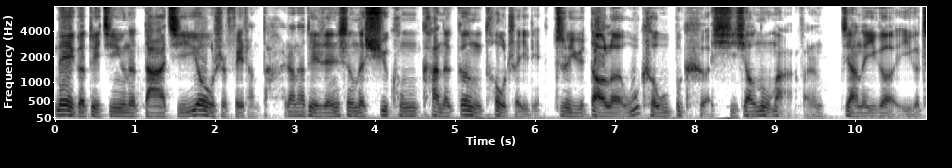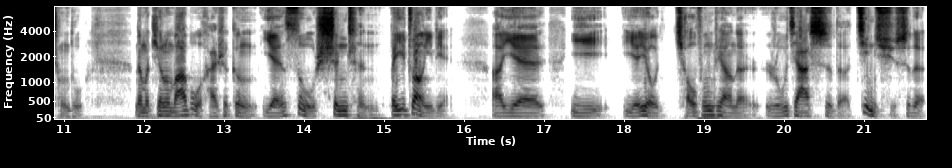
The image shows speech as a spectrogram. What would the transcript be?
那个对金庸的打击又是非常大，让他对人生的虚空看得更透彻一点。至于到了无可无不可，喜笑怒骂，反正这样的一个一个程度，那么《天龙八部》还是更严肃、深沉、悲壮一点啊，也以也有乔峰这样的儒家式的进取式的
